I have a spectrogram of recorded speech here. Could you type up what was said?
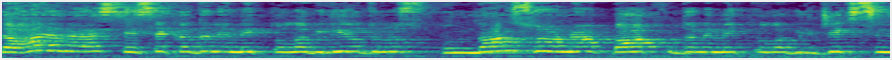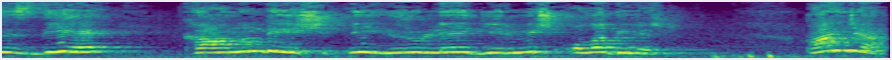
Daha evvel SSK'dan emekli olabiliyordunuz. Bundan sonra Bağkur'dan emekli olabileceksiniz diye kanun değişikliği yürürlüğe girmiş olabilir. Ancak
